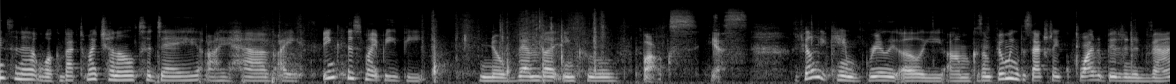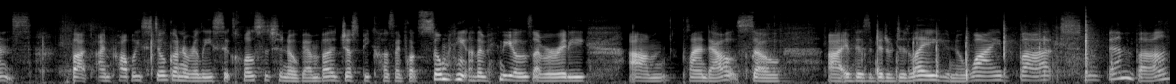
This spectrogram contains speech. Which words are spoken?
internet, welcome back to my channel. Today I have, I think this might be the November Inku box. Yes, I feel like it came really early because um, I'm filming this actually quite a bit in advance, but I'm probably still going to release it closer to November just because I've got so many other videos I've already um, planned out. So uh, if there's a bit of delay, you know why. But November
